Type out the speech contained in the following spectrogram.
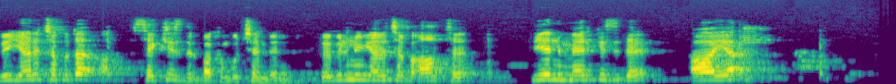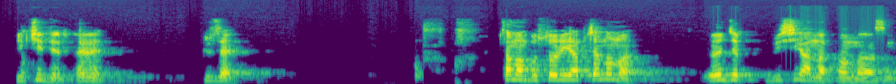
Ve yarıçapı da 8'dir bakın bu çemberin. Öbürünün yarıçapı 6. Diğerinin merkezi de A'ya 2'dir. Evet. Güzel. Tamam bu soruyu yapacağım ama önce bir şey anlatmam lazım.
